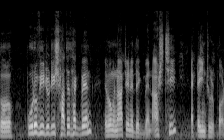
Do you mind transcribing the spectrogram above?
তো পুরো ভিডিওটির সাথে থাকবেন এবং না টেনে দেখবেন। আসছি একটা ইন্টুর পর।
